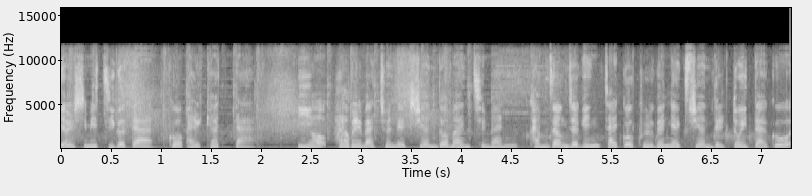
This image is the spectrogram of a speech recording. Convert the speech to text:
열심히 찍었다고 밝혔다. 이어 합을 맞춘 액션도 많지만 감정적인 짧고 굵은 액션들도 있다고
